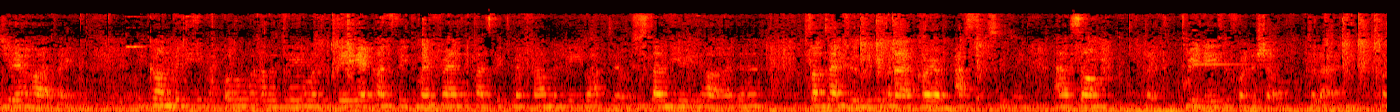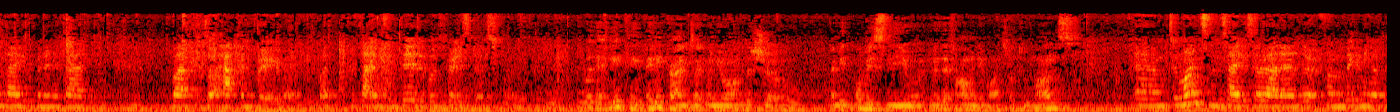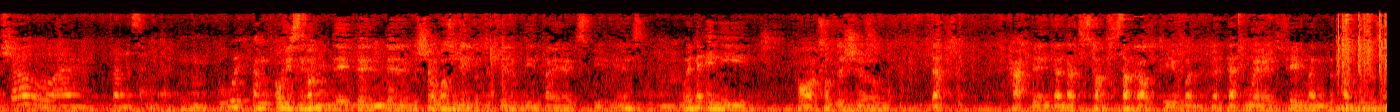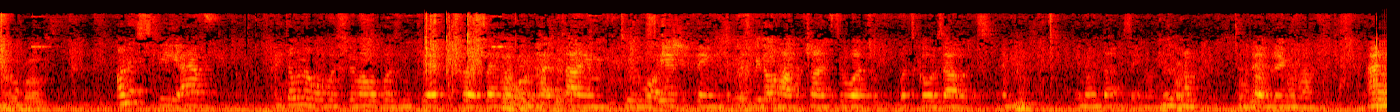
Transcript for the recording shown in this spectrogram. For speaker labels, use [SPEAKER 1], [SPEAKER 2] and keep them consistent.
[SPEAKER 1] was really hard. Like, you can't believe, like, oh, another day, another day. I can't speak to my friends, I can't speak to my family. I have to study really hard. And then sometimes we'll be given a choreo, ah, excuse me, a song like three days before the show to learn. Sometimes even in Italian. But so it happened very rarely. But the times it did, it was very stressful.
[SPEAKER 2] With anything, any times like when you're on the show, I mean, obviously you were there for how many months? For two months?
[SPEAKER 1] Um, two months inside Israel, and uh, from the beginning of the show, December.
[SPEAKER 2] Mm-hmm. Um, obviously, not the, the, the, the show wasn't able to film the entire experience. Were there any parts of the show that happened and that stuck, stuck out to you, but that, that weren't filmed and the public doesn't know about?
[SPEAKER 1] Honestly, I have. I don't know what was filmed and what wasn't yet because I
[SPEAKER 2] Oh,
[SPEAKER 1] haven't
[SPEAKER 2] alright,
[SPEAKER 1] had
[SPEAKER 2] yeah.
[SPEAKER 1] time to see everything because we don't have a chance to watch what goes out and you know, that's you know,
[SPEAKER 2] Yeah.
[SPEAKER 1] to the public.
